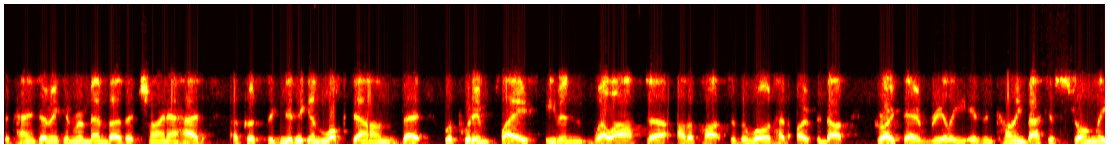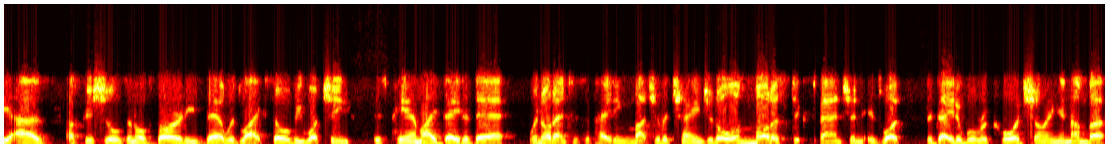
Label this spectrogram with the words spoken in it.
the pandemic and remember that China had, of course, significant lockdowns that were put in place even well after other parts of the world had opened up. Growth there really isn't coming back as strongly as officials and authorities there would like. So we'll be watching this PMI data there. We're not anticipating much of a change at all. A modest expansion is what the data will record, showing a number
